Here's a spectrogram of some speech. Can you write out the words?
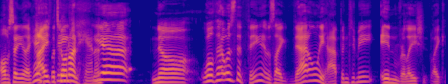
all of a sudden you're like hey I what's going on hannah Yeah. No. Well, that was the thing. It was like that only happened to me in relation. Like,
